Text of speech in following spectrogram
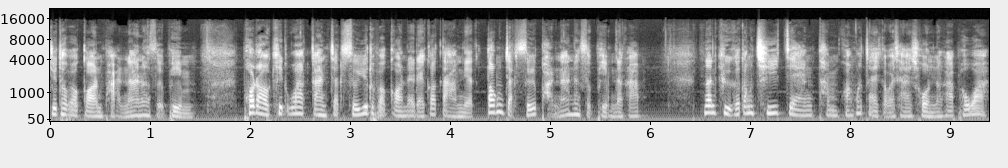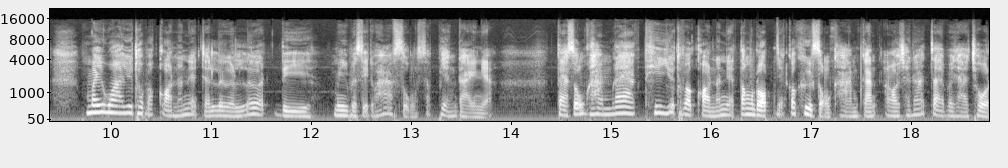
ยุทธปกรณ์ผ่านหน้าหนังสือพิมพ์ เพราะเราคิดว่าการจัดซื้อยุทธปกรณ์ใดๆก็ตามเนี่ยต้องจัดซื้อผ่านหน้าหนังสือพิมพ์นะครับนั่นคือก็ต้องชี้แจงทำความเข้าใจกับประชาชนนะครับ เพราะว่าไม่ว่ายุทธปกรณ์นั้นเนี่ยจะเลอเลิศดีมีประสิทธิภาพสูงสักเพียงใดเนี่ยแต่สงครามแรกที่ยุทธปกรณ์นั้นเนี่ยต้องรบเนี่ยก็คือสงครามการเอาชนะใจประชาชน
